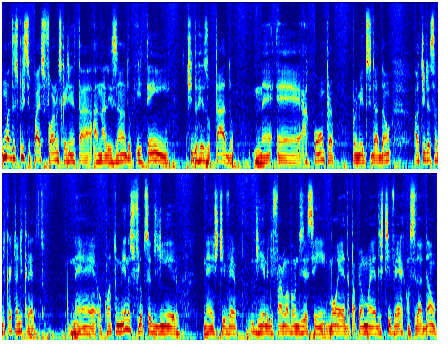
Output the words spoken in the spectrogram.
Uma das principais formas que a gente está analisando e tem tido resultado né, é a compra por meio do cidadão, a utilização de cartão de crédito. Né? Quanto menos fluxo de dinheiro né, estiver, dinheiro de forma, vamos dizer assim, moeda, papel moeda, estiver com o cidadão,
